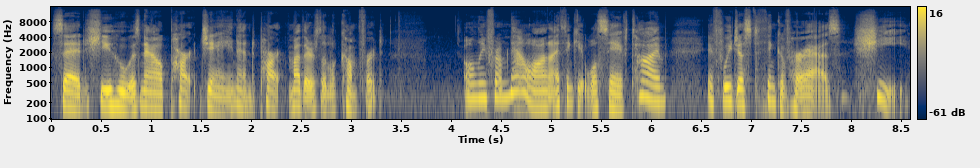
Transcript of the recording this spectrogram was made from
said she who was now part Jane and part Mother's little comfort. Only from now on I think it will save time if we just think of her as she.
